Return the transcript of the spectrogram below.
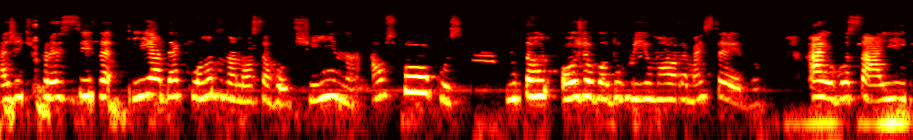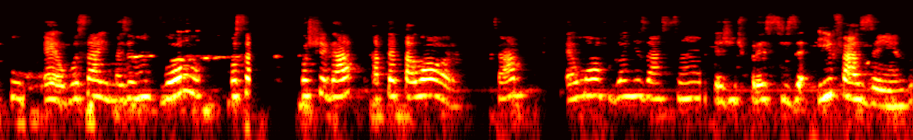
a gente precisa ir adequando na nossa rotina aos poucos. Então, hoje eu vou dormir uma hora mais cedo. Ah, eu vou sair, é, eu vou sair, mas eu não vou, vou, sair, vou chegar até tal hora, sabe? É uma organização que a gente precisa ir fazendo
